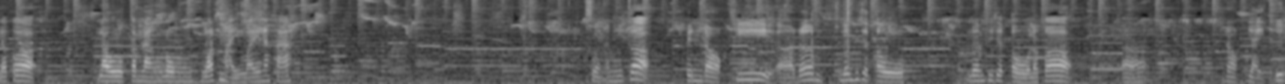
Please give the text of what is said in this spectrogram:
แล้วก็เรากำลังลงล็อตใหม่ไว้นะคะ ส่วนอันนี้ก็เป็นดอกที่เเริ่มเริ่มที่จะโต เริ่มที่จะโตแล้วก็อดอกใหญ่ขึ้น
